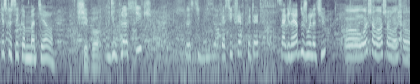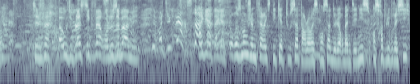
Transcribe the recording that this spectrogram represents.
Qu'est-ce que c'est comme matière? Je sais pas. Du plastique. Plastique bizarre. Plastique fer peut-être. C'est agréable de jouer là-dessus? Euh, ouais, ça va, ça va, ça va. C'est du fer. Ah, ou du plastique fer, moi, je sais pas, mais. C'est pas du fer ça T'inquiète, t'inquiète. Heureusement que je vais me faire expliquer tout ça par le responsable de l'urban tennis, on sera plus précis.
